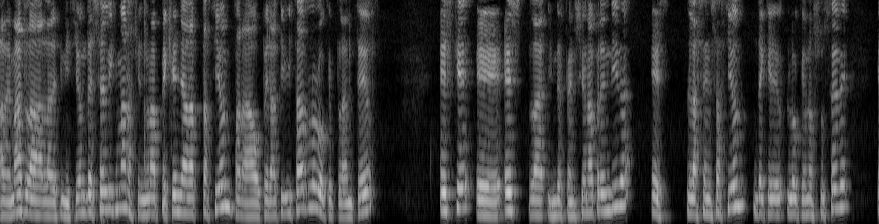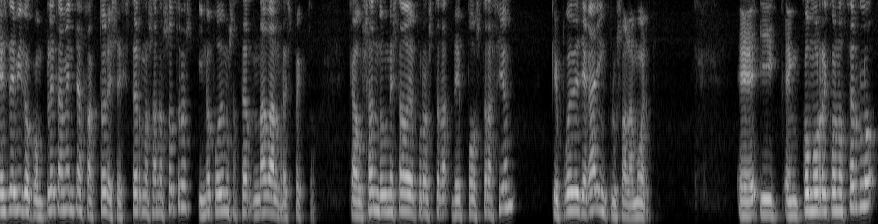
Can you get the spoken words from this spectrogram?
además la, definición de Seligman, haciendo una pequeña adaptación para operativizarlo, lo que planteo es que eh, es la indefensión aprendida, es la sensación de que lo que nos sucede es debido completamente a factores externos a nosotros y no podemos hacer nada al respecto, causando un estado de, postración que puede llegar incluso a la muerte. Eh, y en cómo reconocerlo,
